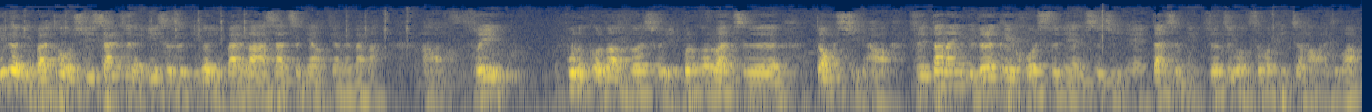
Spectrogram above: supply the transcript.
一个礼拜透析三次的意思是一个礼拜拉三次尿，这样明白吗？啊，所以不能够乱喝水，不能够乱吃东西哈。所以当然有的人可以活十年、十几年，但是你说这种生活品质好还是不好？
